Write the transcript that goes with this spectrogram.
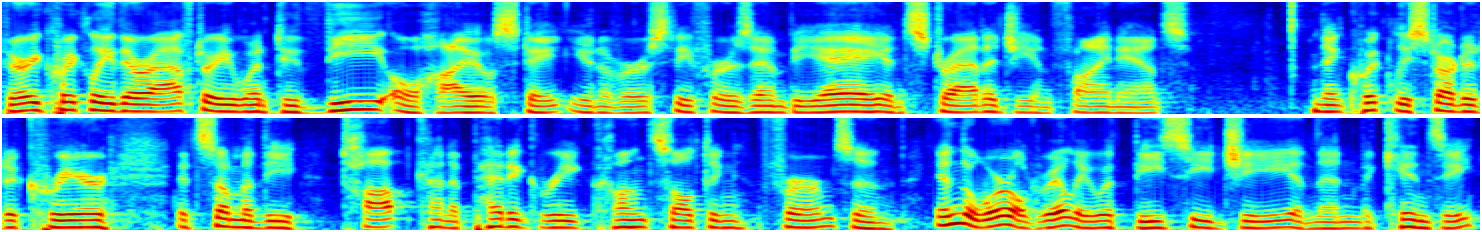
Very quickly thereafter, he went to The Ohio State University for his MBA in strategy and finance. And then quickly started a career at some of the top kind of pedigree consulting firms in, in the world, really, with BCG and then McKinsey.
